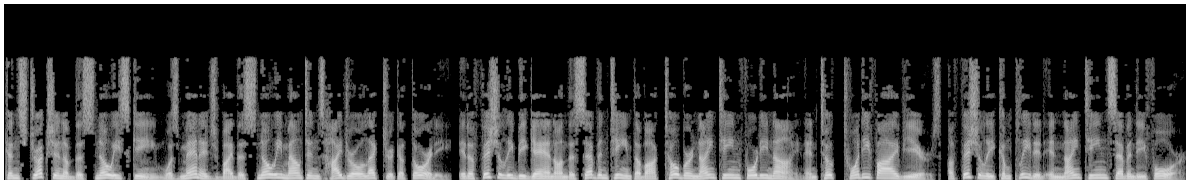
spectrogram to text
Construction of the Snowy scheme was managed by the Snowy Mountains Hydroelectric Authority. It officially began on the 17th of October 1949 and took 25 years, officially completed in 1974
